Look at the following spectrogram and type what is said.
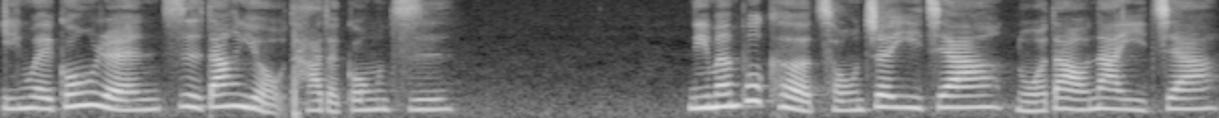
因为工人自当有他的工资。你们不可从这一家挪到那一家。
